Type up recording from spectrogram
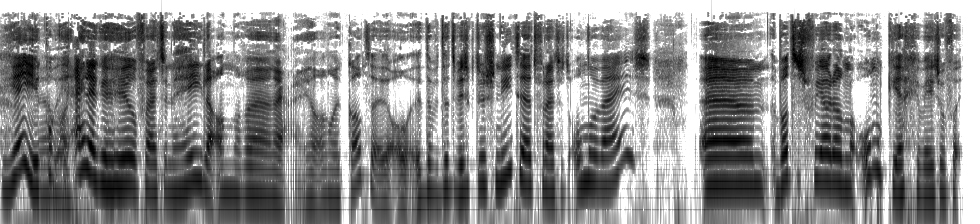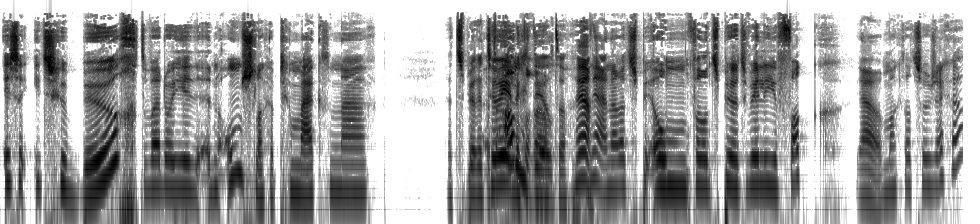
Jee, je Ja, komt eigenlijk heel vanuit een hele andere, nou ja, heel andere kant. Eh, Dat, dat wist ik dus niet, het vanuit het onderwijs. Ehm, wat is voor jou dan een omkeer geweest? Of is er iets gebeurd waardoor je een omslag hebt gemaakt naar Het spirituele gedeelte. Ja. Ja, naar het, om van het spirituele je vak, ja, mag ik dat zo zeggen?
